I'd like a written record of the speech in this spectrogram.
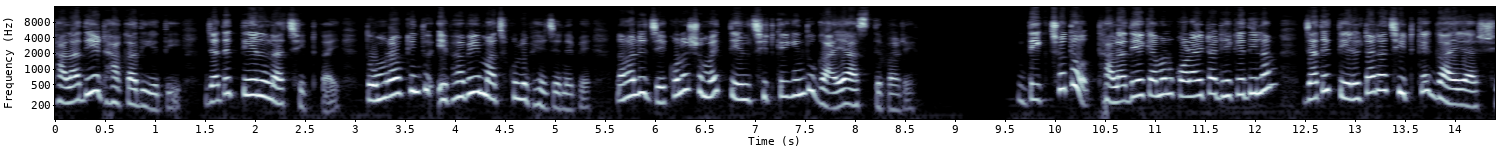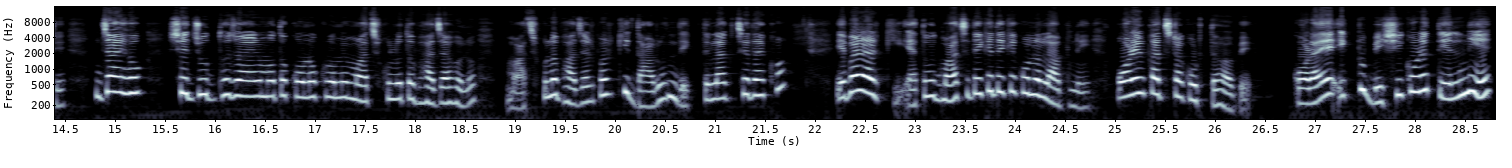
থালা দিয়ে ঢাকা দিয়ে দিই, যাতে তেল না ছিটকায়। তোমরাও কিন্তু এভাবেই মাছগুলো ভেজে নেবে। নাহলে যে কোনো সময় তেল ছিটকে কিন্তু গায়ে আসতে পারে। দেখছ তো, থালা দিয়ে কেমন কড়াইটা ঢেকে দিলাম, যাতে তেলটা না ছিটকে গায়ে আসে। যাই হোক, সে যুদ্ধ জয়ের মতো কোনো ক্রমে মাছগুলো তো ভাজা হলো। মাছগুলো ভাজার পর কি দারুণ দেখতে লাগছে দেখো। এবার আর কি, এত মাছ দেখে দেখে কোনো লাভ নেই, পরের কাজটা করতে হবে। কড়াইয়ে একটু বেশি করে তেল নিয়ে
